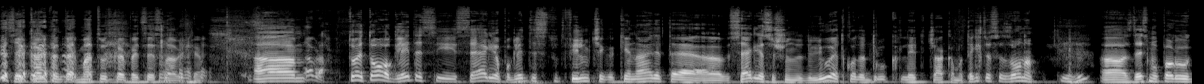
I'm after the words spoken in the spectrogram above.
Vse Carpenter ima tudi kar precej slabih. ja. Um, Dobro. to je to, oglejte si serijo, pogledajte si tudi film, če ga kje najdete. Uh, serija se še nadaljuje, tako da drug let čakamo tretjo sezono. Uh -huh. uh, zdaj smo pa v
